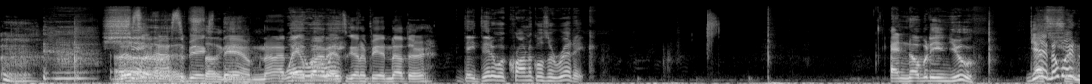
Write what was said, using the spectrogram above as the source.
This Shit. one has to be It's so ex- good. damn. Now that I Wait, think wait, about it, it's gonna be another. They did it with Chronicles of Riddick. And nobody knew. Yeah, That's nobody true.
